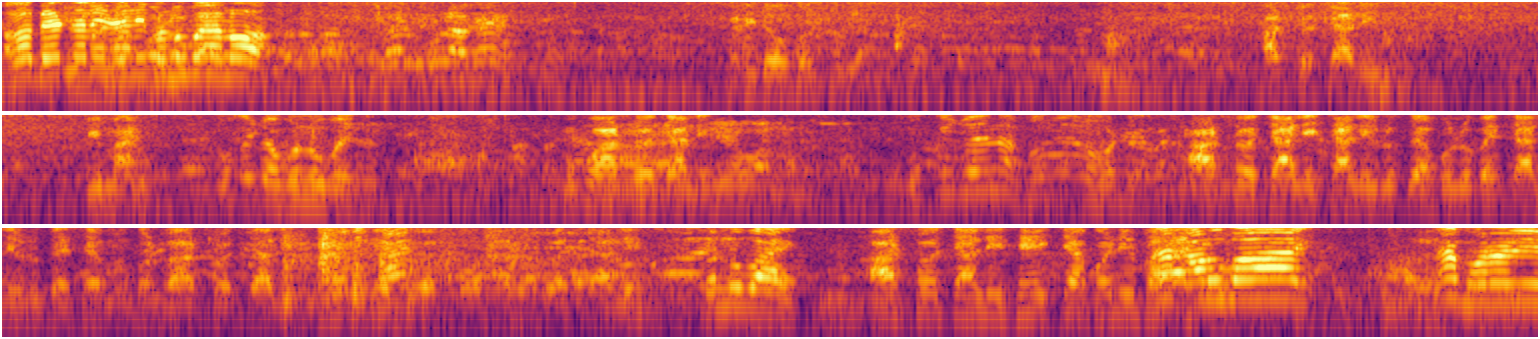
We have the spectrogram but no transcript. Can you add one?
હલો બે કલી રેલી બનુભાઈ હલો કરી દઉં બંધુલા આઠસો ચાલીસ ડિમાન્ડ મૂકી દો બનુભાઈ ને મૂકો આઠસો ચાલીસ મૂકી દો ને આઠસો ચાલીસ ચાલીસ રૂપિયા બોલું ભાઈ ચાલીસ રૂપિયા સેવન કોટ આઠસો ચાલીસ રૂપિયા ચાલીસ આઠસો ચાલીસ એ ઈચ્છા કોની ભાઈ કાળુભાઈ. એ. મોરારી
